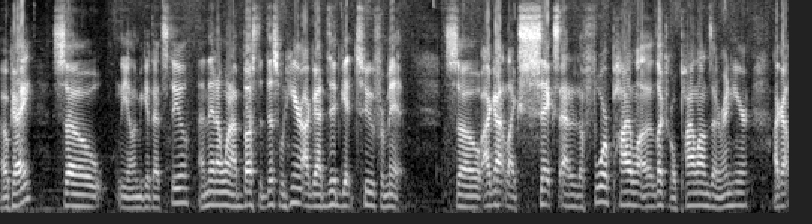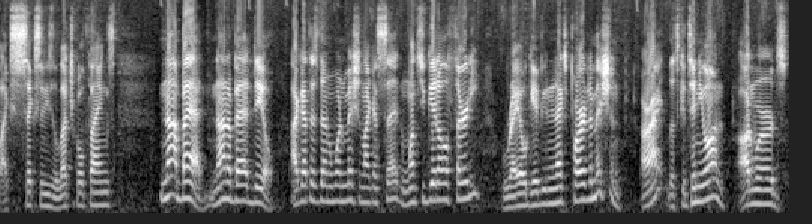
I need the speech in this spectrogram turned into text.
Okay, so yeah, let me get that steel, and then when I busted this one here, I got did get two from it. So I got like six out of the four pylon, electrical pylons that are in here. I got like six of these electrical things. Not bad, not a bad deal. I got this done one mission, like I said, and once you get all 30, Ray will give you the next part of the mission. All right, let's continue on. Onwards.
